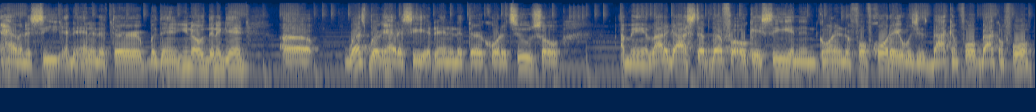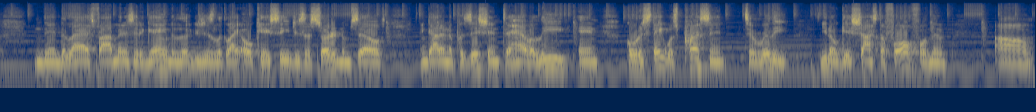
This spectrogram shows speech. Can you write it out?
having a seat at the end of the third, but then you know, then again, uh, Westbrook had a seat at the end of the third quarter too. So, I mean, a lot of guys stepped up for OKC, and then going into the fourth quarter, it was just back and forth, back and forth. And then the last five minutes of the game, it looked it just looked like OKC just asserted themselves and got in a position to have a lead. And Golden State was pressing to really, you know, get shots to fall for them. Um,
